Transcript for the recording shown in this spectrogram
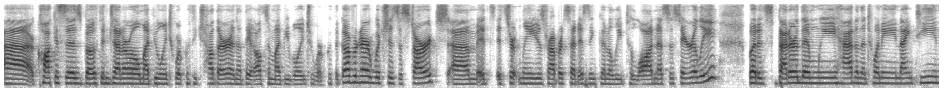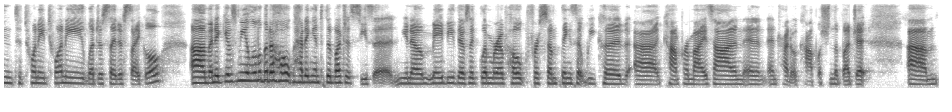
uh, caucuses, both in general, might be willing to work with each other, and that they also might be willing to work with the governor, which is a start. Um, it's it certainly, as Robert said, isn't going to lead to law necessarily, but it's better than we had in the 2019 to 2020 legislative cycle, um, and it gives me a little bit of hope heading into the budget season. You know, maybe there's a glimmer of hope for some things that we could uh, compromise on and, and try to accomplish in the budget. Um,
